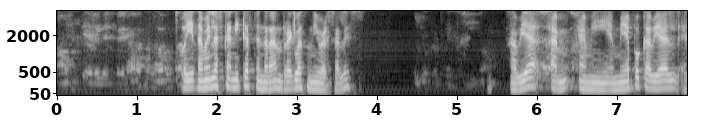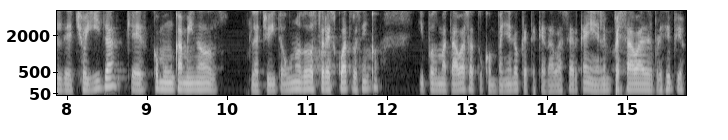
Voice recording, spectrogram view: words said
Aunque le pegabas a la otra. Oye, ¿también las canicas tendrán reglas universales? pues yo creo que sí, ¿no? Había, a, a mi, en mi época había el, el de chollita, que es como un camino, la chollita, uno, dos, tres, cuatro, cinco, y pues matabas a tu compañero que te quedaba cerca y él empezaba desde el principio.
